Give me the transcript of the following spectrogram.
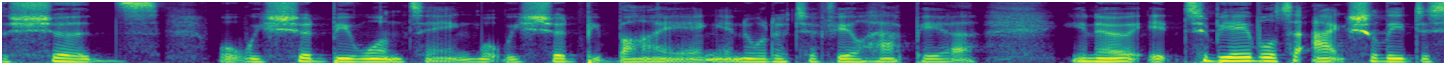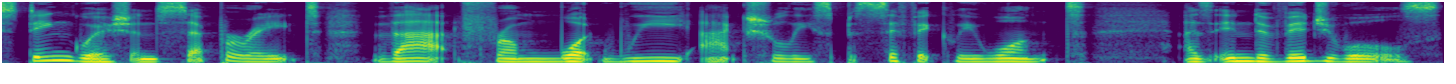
the shoulds, what we should be wanting, what we should be buying in order to feel happier. You know, it to be able to actually distinguish and separate that from what we actually specifically want as individuals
